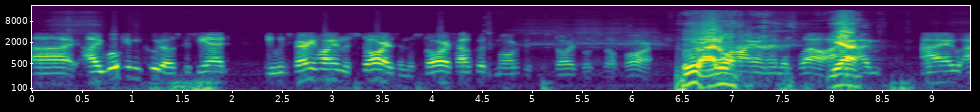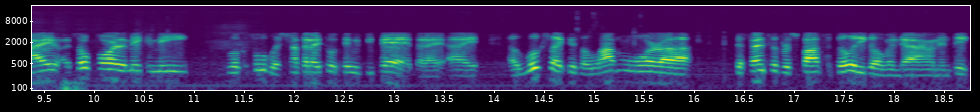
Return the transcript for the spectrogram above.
Uh, I will give him kudos because he had he was very high on the stars, and the stars. How good Mark does the stars look so far? Ooh, I don't. high on them as well. Yeah. I, I'm, I, I, so far they're making me look foolish. Not that I thought they would be bad, but I, I it looks like there's a lot more uh, defensive responsibility going down in Big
